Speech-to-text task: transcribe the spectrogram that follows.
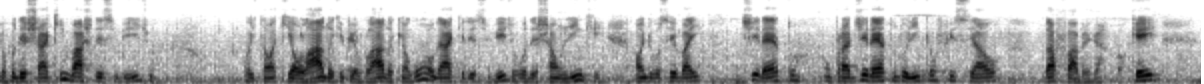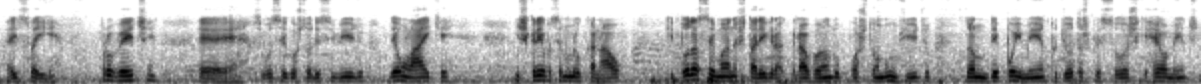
Eu vou deixar aqui embaixo desse vídeo ou então aqui ao lado, aqui pelo lado, aqui em algum lugar aqui desse vídeo, eu vou deixar um link onde você vai direto, comprar direto do link oficial da fábrica, ok? É isso aí. Aproveite, é, se você gostou desse vídeo, dê um like, inscreva-se no meu canal, que toda semana estarei gra gravando, postando um vídeo, dando depoimento de outras pessoas que realmente,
